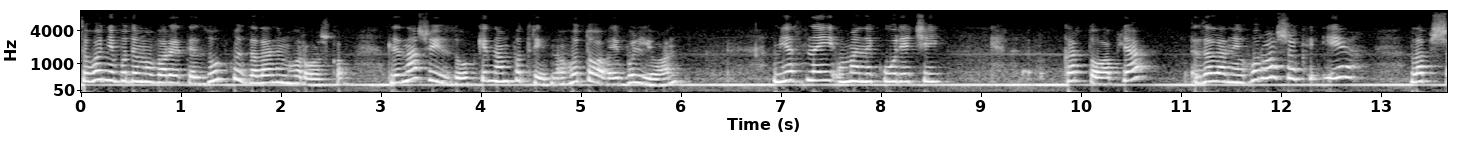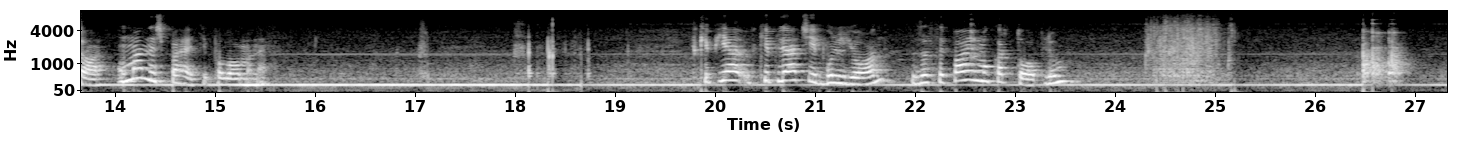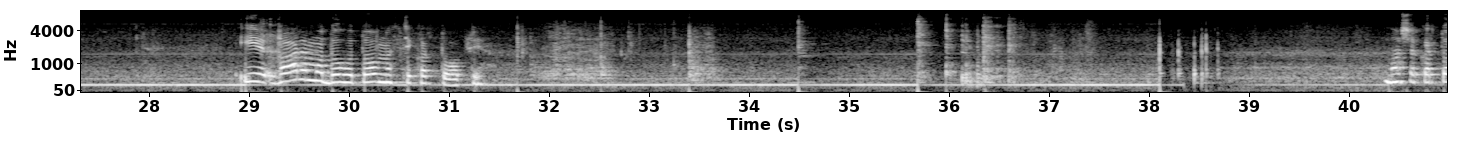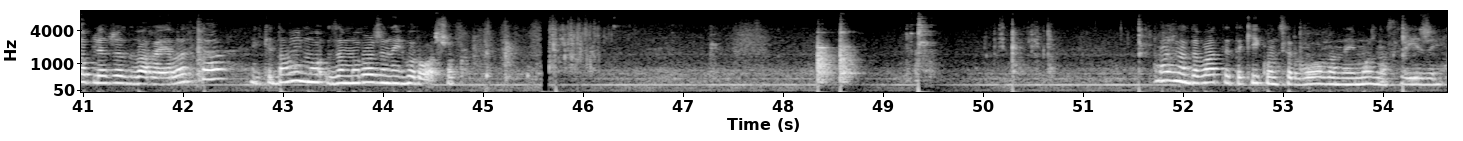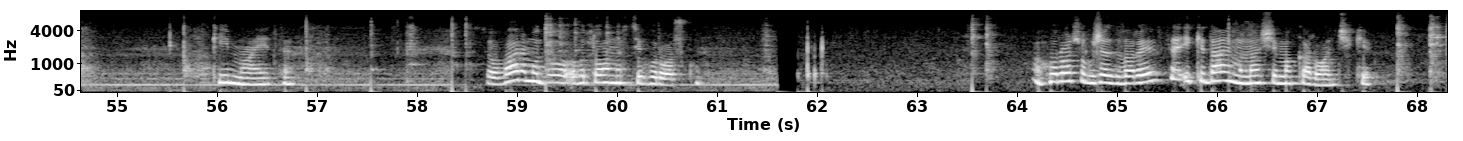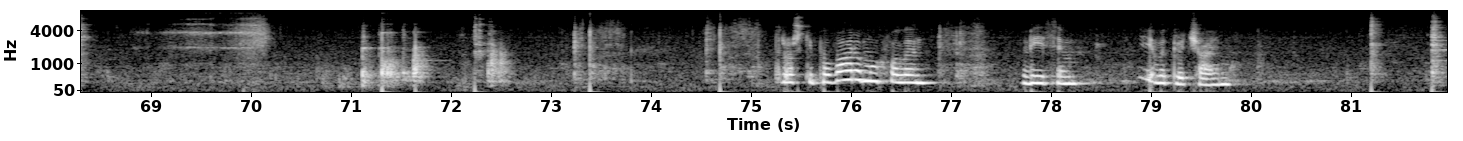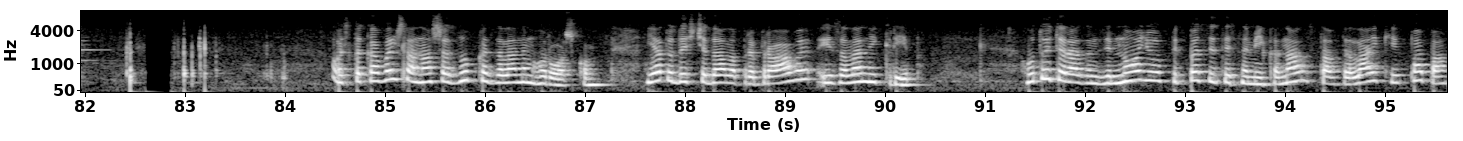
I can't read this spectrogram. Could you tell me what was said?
Сьогодні будемо варити зубку з зеленим горошком. Для нашої зубки нам потрібно готовий бульйон, м'ясний у мене курячий, картопля, зелений горошок і лапша. У мене шпагеті поломане. В, киплячий бульйон засипаємо картоплю. І варимо до готовності картоплі. Наша картопля вже зварилася і кидаємо заморожений горошок. Можна давати такий консервований, можна свіжий. Який маєте. Все, варимо до готовності горошку. Горошок вже зварився і кидаємо наші макарончики. Трошки поваримо хвилин 8 і виключаємо. Ось така вийшла наша зубка з зеленим горошком. Я туди ще дала приправи і зелений кріп. Готуйте разом зі мною, підписуйтесь на мій канал, ставте лайки. Па-па!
